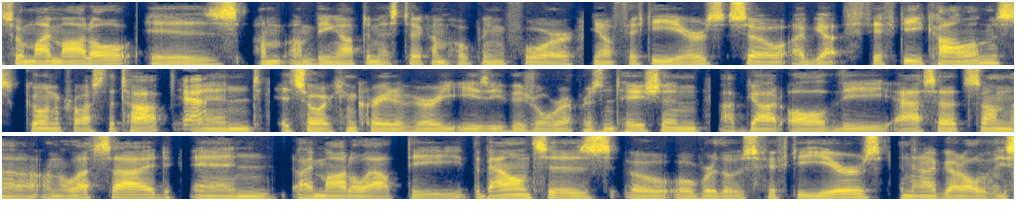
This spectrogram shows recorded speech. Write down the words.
so my model is I'm I'm being optimistic. I'm hoping for, you know, 50 years. So I've got 50 columns going across the top Yeah. and it so it can create a very easy visual representation. I've got all the assets on the on the left side and I model out the the balances o- over those 50 years and then I've got all these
